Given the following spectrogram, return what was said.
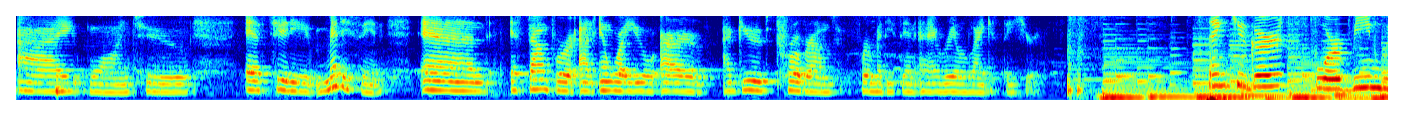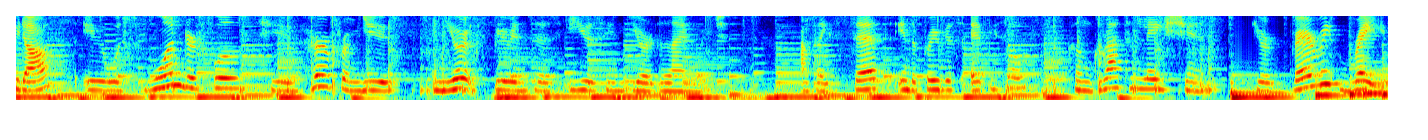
I want to study medicine and Stanford and NYU are a good programs for medicine and I really like stay here. Thank you, girls, for being with us. It was wonderful to hear from you and your experiences using your language. As I said in the previous episode, congratulations! You're very brave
